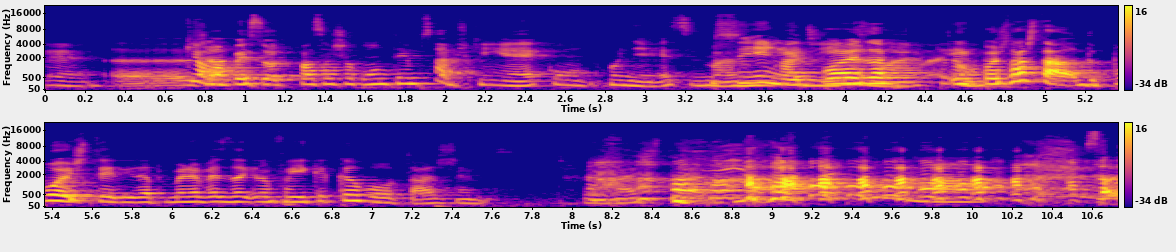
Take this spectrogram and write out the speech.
É. que é uma pessoa que passaste algum tempo, sabes quem é, con- conheces, mas Sim, um e depois, a- é? e depois lá está. Depois de ter ido a primeira vez, não foi aí que acabou, tá, gente? Foi mais tarde. Só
